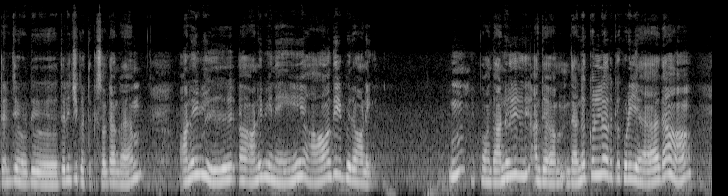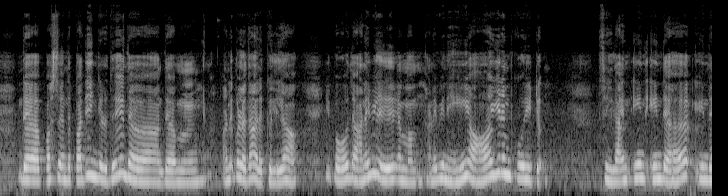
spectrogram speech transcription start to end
தெரிஞ்சு இது தெரிஞ்சுக்கிறதுக்கு சொல்கிறாங்க அணுவில் அணுவினை ஆதிபிராணி ம் இப்போ அந்த அணில் அந்த அந்த அணுக்களில் இருக்கக்கூடிய தான் இந்த பசு அந்த பதிங்கிறது இந்த அந்த அணுக்களில் தான் இருக்குது இல்லையா? இப்போது இந்த அணுவில் நம்ம அணுவினை ஆயிரம் கூறிட்டு. சரிங்களா? இந்த இந்த இந்த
